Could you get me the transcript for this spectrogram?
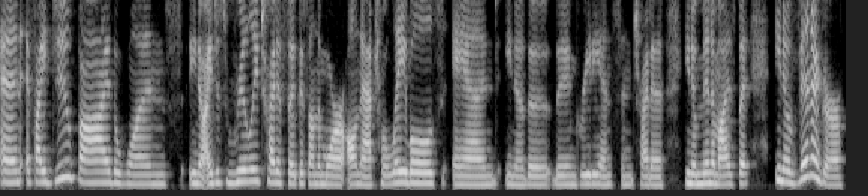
and if I do buy the ones, you know, I just really try to focus on the more all natural labels and, you know, the, the ingredients and try to, you know, minimize. But, you know, vinegar,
